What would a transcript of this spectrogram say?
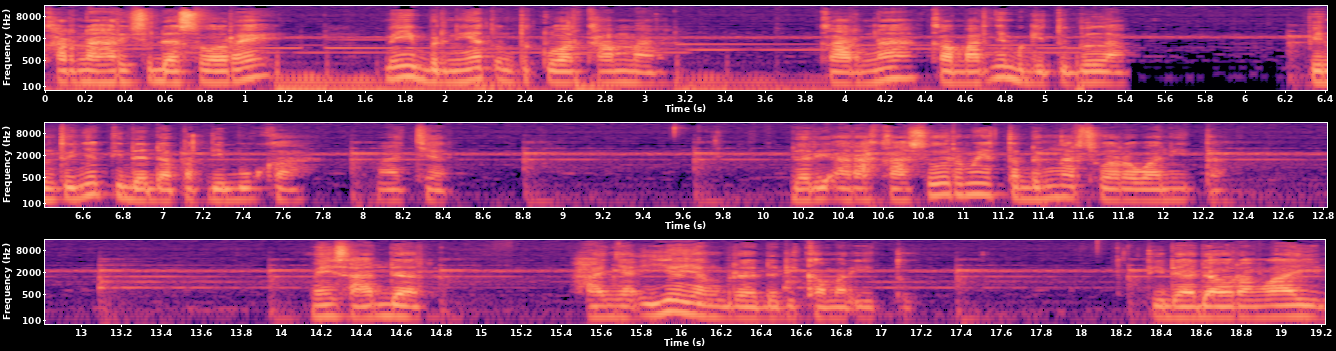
Karena hari sudah sore, Mei berniat untuk keluar kamar, karena kamarnya begitu gelap. Pintunya tidak dapat dibuka, macet. Dari arah kasur, Mei terdengar suara wanita. Mei sadar, hanya ia yang berada di kamar itu. Tidak ada orang lain.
